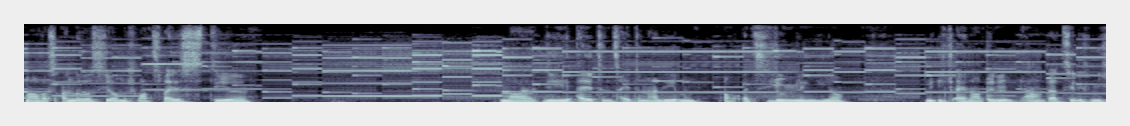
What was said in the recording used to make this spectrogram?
Mal was anderes hier im Schwarz-Weiß-Stil. Mal die alten Zeiten erleben, auch als Jüngling hier, wie ich einer bin. Ja, da zähle ich mich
